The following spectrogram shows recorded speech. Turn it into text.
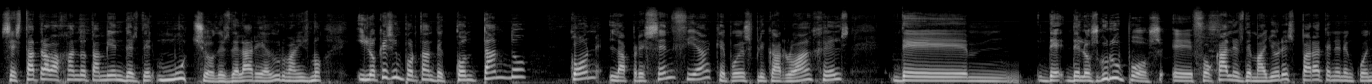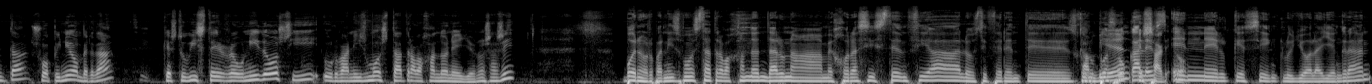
se está trabajando también desde mucho desde el área de urbanismo y lo que es importante, contando con la presencia, que puede explicarlo Ángels, de, mm, de- de los grupos eh, focales de mayores para tener en cuenta su opinión, ¿verdad? Que estuvisteis reunidos y urbanismo está trabajando en ello, ¿no es así? Bueno, Urbanismo está trabajando en dar una mejor asistencia a los diferentes grupos locales, exacto. en el que se incluyó a la Yengran,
